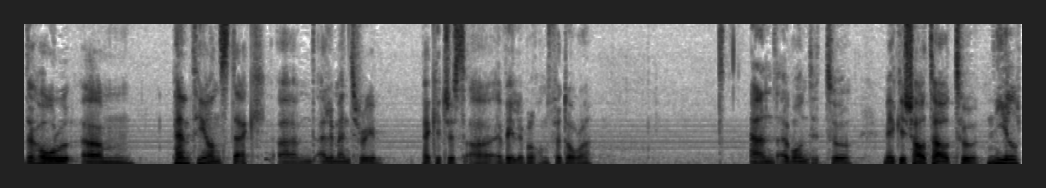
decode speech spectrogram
the whole um, Pantheon stack and elementary packages are available on Fedora. And I wanted to make a shout out to Neil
